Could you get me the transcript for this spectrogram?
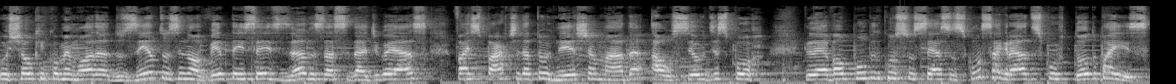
O show que comemora 296 anos da cidade de Goiás faz parte da turnê chamada Ao Seu Dispor, que leva ao público sucessos consagrados por todo o país,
